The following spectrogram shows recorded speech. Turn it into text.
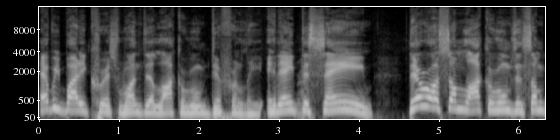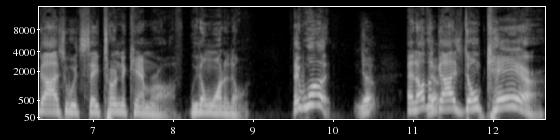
everybody, Chris, runs their locker room differently. It ain't right. the same. There are some locker rooms and some guys who would say, turn the camera off. We don't want it on. They would. Yep. And other yep. guys don't care.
